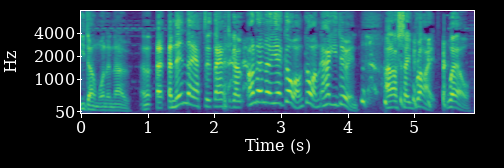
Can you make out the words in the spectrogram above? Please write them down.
You don't want to know, and, and then they have to they have to go. Oh no no yeah go on go on how are you doing? And I say right well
